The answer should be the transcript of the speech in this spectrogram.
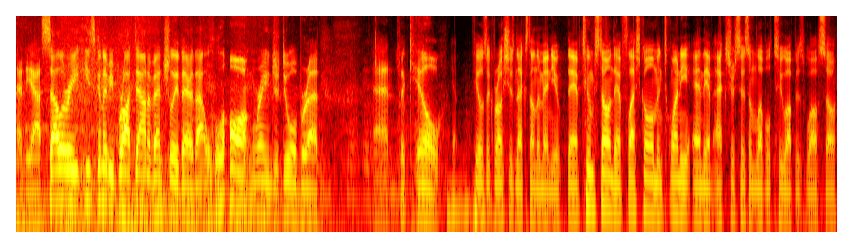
And yeah, Seleri, he's going to be brought down eventually there. That long range dual breath. And the kill. Yep. Feels like Rosh is next on the menu. They have Tombstone, they have Flesh Golem in 20, and they have Exorcism level 2 up as well. So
